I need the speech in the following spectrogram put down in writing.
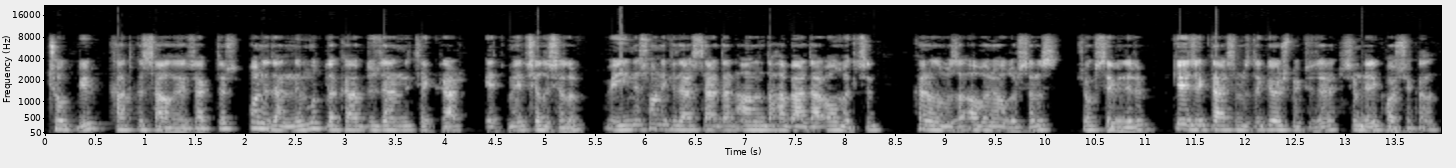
çok büyük katkı sağlayacaktır. O nedenle mutlaka düzenli tekrar etmeye çalışalım. Ve yine sonraki derslerden anında haberdar olmak için kanalımıza abone olursanız çok sevinirim. Gelecek dersimizde görüşmek üzere. Şimdilik hoşçakalın.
